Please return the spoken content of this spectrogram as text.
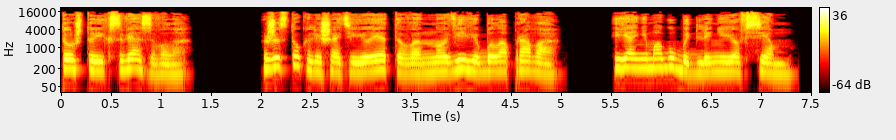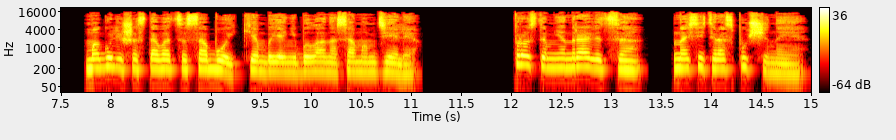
то, что их связывало. Жестоко лишать ее этого, но Виви была права. Я не могу быть для нее всем. Могу лишь оставаться собой, кем бы я ни была на самом деле. Просто мне нравится носить распущенные.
